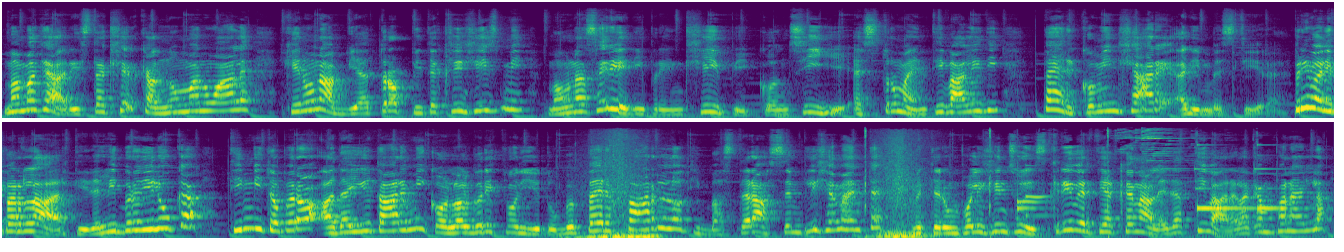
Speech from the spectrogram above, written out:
ma magari sta cercando un manuale che non abbia troppi tecnicismi, ma una serie di principi, consigli e strumenti validi per cominciare ad investire. Prima di parlarti del libro di Luca, ti invito però ad aiutarmi con l'algoritmo di YouTube. Per farlo ti basterà semplicemente mettere un pollice in su, iscriverti al canale ed attivare la campanella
